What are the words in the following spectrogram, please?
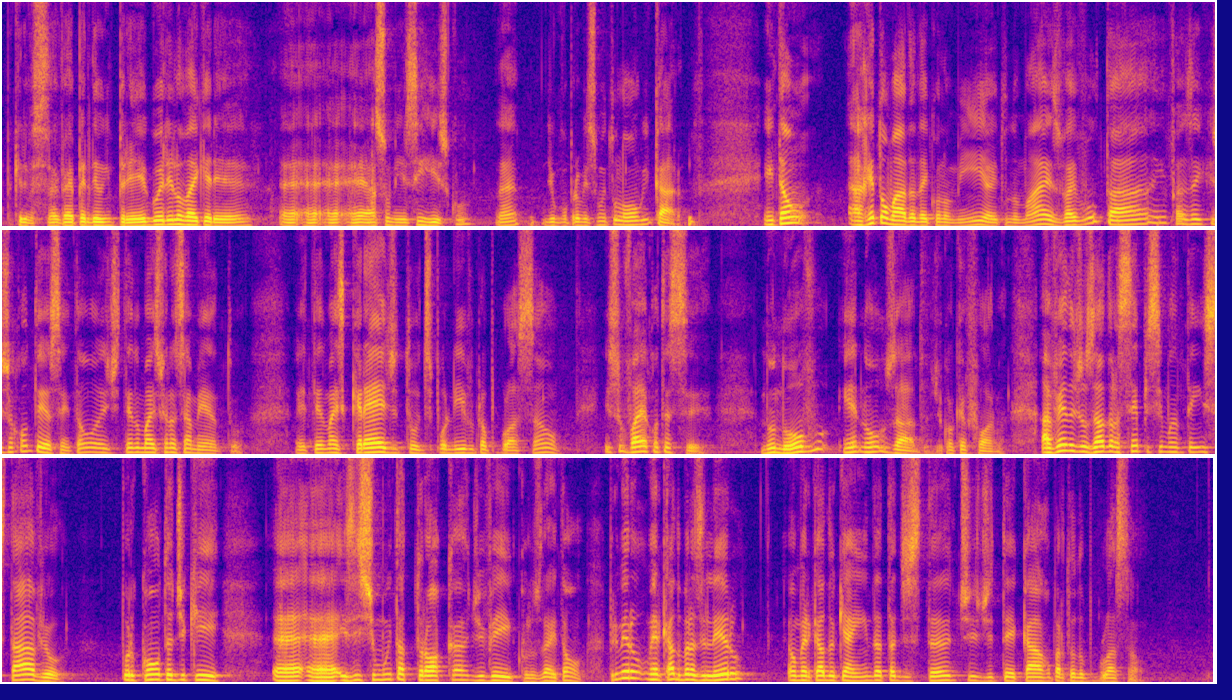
Porque você vai perder o emprego, ele não vai querer é, é, é, é, assumir esse risco né, de um compromisso muito longo e caro. Então, a retomada da economia e tudo mais vai voltar e fazer que isso aconteça. Então, a gente tendo mais financiamento, a gente tendo mais crédito disponível para a população, isso vai acontecer no novo e no usado, de qualquer forma. A venda de usado ela sempre se mantém estável por conta de que é, é, existe muita troca de veículos. Né? Então, primeiro, o mercado brasileiro é um mercado que ainda está distante de ter carro para toda a população.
